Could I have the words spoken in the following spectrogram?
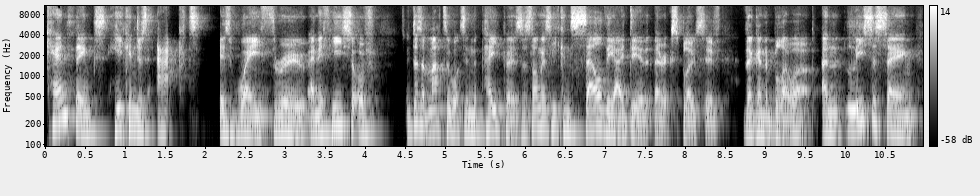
Ken thinks he can just act his way through, and if he sort of it doesn't matter what's in the papers as long as he can sell the idea that they're explosive, they're going to blow up. And Lisa's saying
